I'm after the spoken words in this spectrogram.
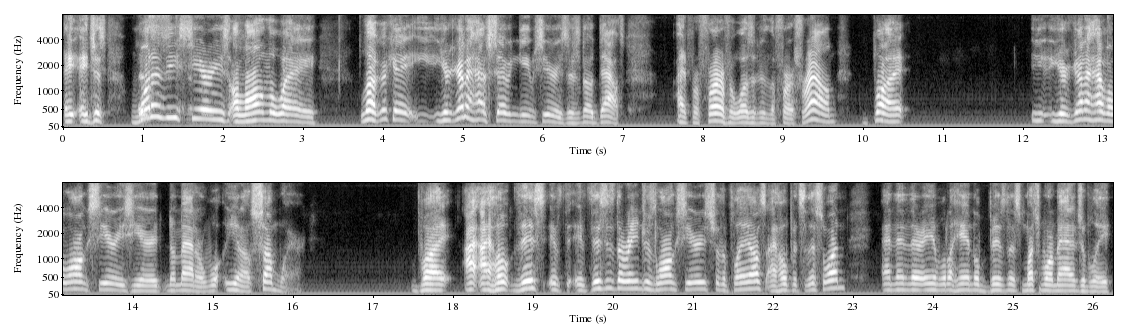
It, it just one of these series along the way. Look, okay, you're gonna have seven game series. There's no doubts. I'd prefer if it wasn't in the first round, but you're gonna have a long series here, no matter what, you know, somewhere. But I, I hope this, if if this is the Rangers' long series for the playoffs, I hope it's this one, and then they're able to handle business much more manageably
